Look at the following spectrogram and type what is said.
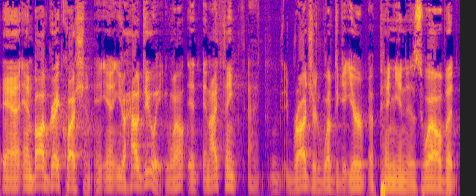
And, and Bob, great question. And, you know, how do we? Well, and, and I think uh, Roger, would love to get your opinion as well, but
